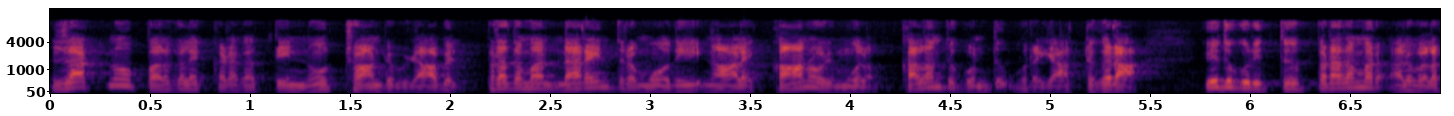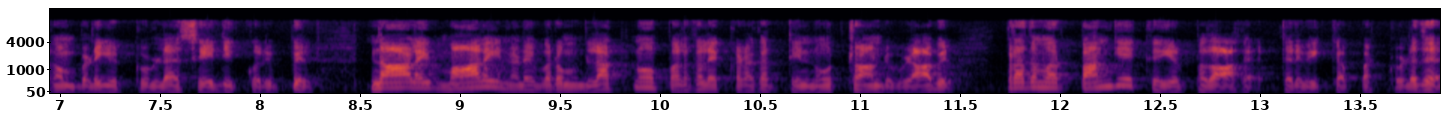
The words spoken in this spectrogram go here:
லக்னோ பல்கலைக்கழகத்தின் நூற்றாண்டு விழாவில் பிரதமர் நரேந்திர மோடி நாளை காணொலி மூலம் கலந்து கொண்டு உரையாற்றுகிறார். இதுகுறித்து பிரதமர் அலுவலகம் வெளியிட்டுள்ள செய்திக்குறிப்பில் நாளை மாலை நடைபெறும் லக்னோ பல்கலைக்கழகத்தின் நூற்றாண்டு விழாவில் பிரதமர் பங்கேற்க இருப்பதாக தெரிவிக்கப்பட்டுள்ளது.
